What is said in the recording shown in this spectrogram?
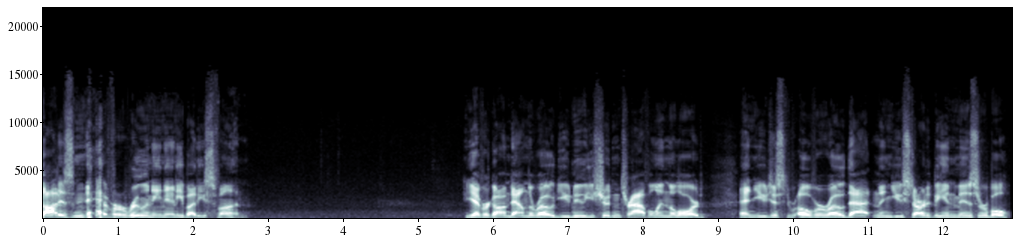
God is never ruining anybody's fun. You ever gone down the road you knew you shouldn't travel in the Lord and you just overrode that and then you started being miserable?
